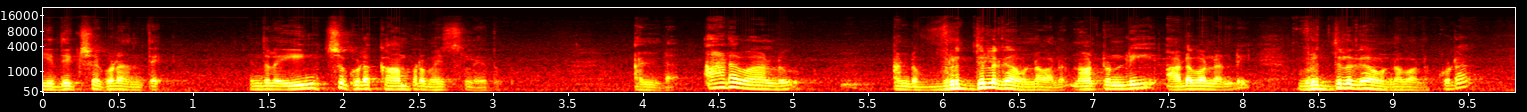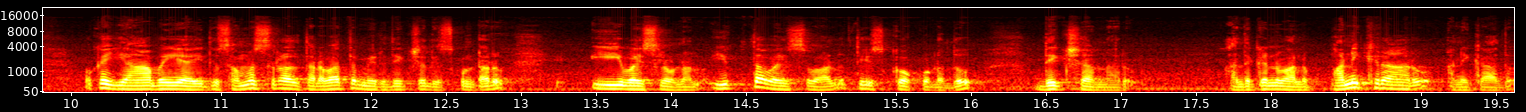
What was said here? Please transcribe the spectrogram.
ఈ దీక్ష కూడా అంతే. ఇందులో ఇంచు కూడా కాంప్రమైజ్ లేదు. అండ్ ఆడవాళ్ళు అండ్ వృద్ధులుగా ఉన్నవాళ్ళు నాట్ ఓన్లీ ఆడవాళ్ళు అండి వృద్ధులుగా ఉన్నవాళ్ళు కూడా ఒక యాభై ఐదు సంవత్సరాల తర్వాత మీరు దీక్ష తీసుకుంటారు. ఈ వయసులో ఉన్నారు. యుక్త వయసు వాళ్ళు తీసుకోకూడదు దీక్ష అన్నారు. అందుకని వాళ్ళు పనికిరారు అని కాదు.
